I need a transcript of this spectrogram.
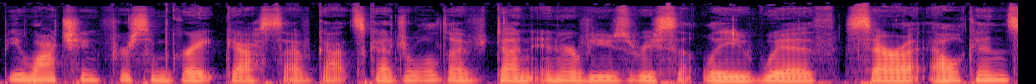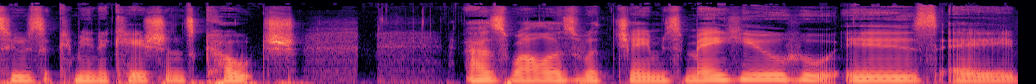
be watching for some great guests I've got scheduled. I've done interviews recently with Sarah Elkins, who's a communications coach, as well as with James Mayhew, who is a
